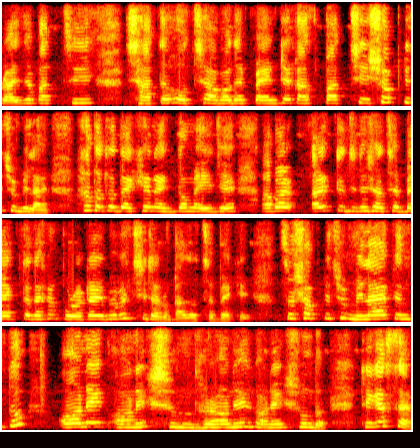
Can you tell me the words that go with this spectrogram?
প্রাইসে পাচ্ছি, সাথে হচ্ছে আমাদের প্যান্টে কাজ পাচ্ছি সব কিছু মিলায়। হাতাটা দেখেন একদম এই যে, আবার আরেকটা জিনিস আছে, ব্যাগটা দেখেন পুরোটা এভাবে ছিটানো কাজ আছে ব্যাগে। সো সব কিছু মিলায় কিন্তু অনেক অনেক সুন্দর, অনেক অনেক সুন্দর। ঠিক আছে?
